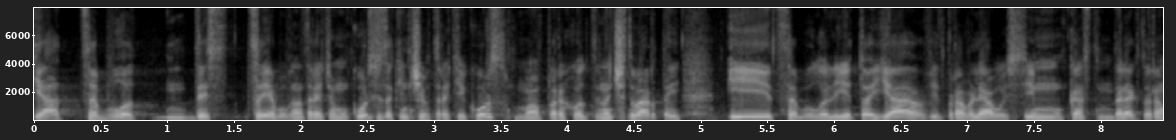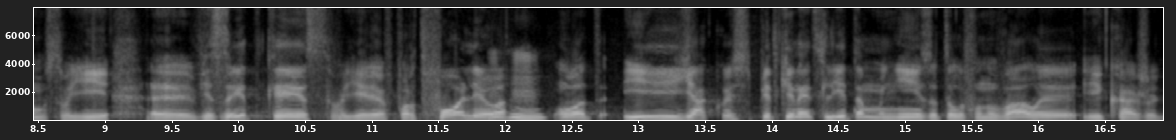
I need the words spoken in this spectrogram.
я це було десь. Це я був на третьому курсі, закінчив третій курс, мав переходити на четвертий. І це було літо. Я відправляв усім кастинг-директорам свої е, візитки, своє портфоліо. От і якось під кінець літа мені зателефонували і кажуть,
